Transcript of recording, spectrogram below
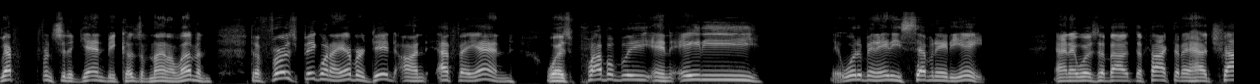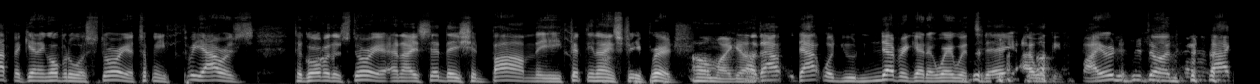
reference it again because of 9-11. The first big one I ever did on FAN was probably in 80, it would have been 87, 88. And it was about the fact that I had traffic getting over to Astoria. It took me three hours to go over Astoria, and I said they should bomb the 59th Street Bridge. Oh my Now, God. that that would you never get away with today. I would be fired. You'd be done. Back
